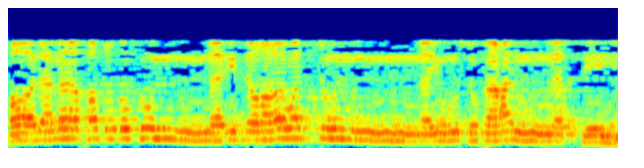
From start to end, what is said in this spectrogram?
قال ما خطبكن إذ راوتن يوسف عن نفسه؟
